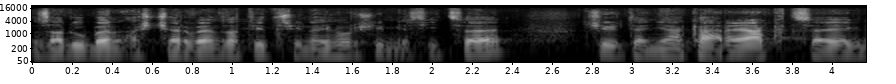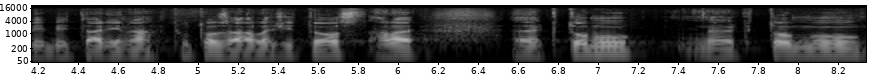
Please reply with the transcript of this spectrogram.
za duben až červen, za ty tři nejhorší měsíce. Čili to je nějaká reakce, jak kdyby tady na tuto záležitost, ale eh, k tomu, eh, k tomu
